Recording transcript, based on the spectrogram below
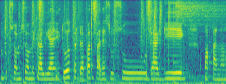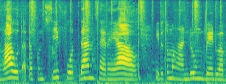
Untuk suami-suami kalian itu terdapat pada susu, daging, makanan laut ataupun seafood dan sereal. Itu tuh mengandung B12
